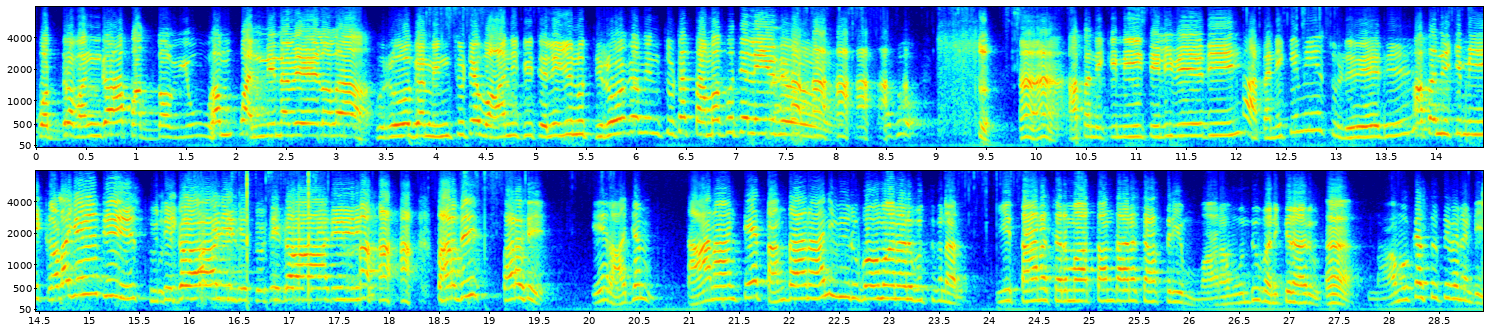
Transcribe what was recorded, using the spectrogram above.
ఉపద్రవంగా పద్మ వ్యూహం పన్నిన వేళల. పురోగమించుట వానికి తెలియను తిరోగమించుట తమకు తెలియను. అతనికి మీ తెలివేది? అతనికి మీ సుడివేది అతనికి మీ కళ ఏది స్థుతిగాడిది స్థుతిగాడి సరది సరది. ఏ రాజన్ తానా అంటే తందానా అని వీరు బహుమానాలు పుచ్చుకున్నారు. ఈ తాన శర్మ తందాన శాస్త్రి మన ముందు పనికిరారు. నాముక స్థుతి వినండి.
